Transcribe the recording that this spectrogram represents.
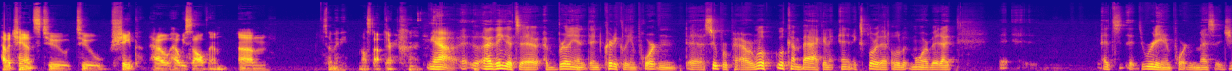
have a chance to to shape how how we solve them. Um, so maybe I'll stop there. yeah, I think that's a, a, brilliant and critically important uh, superpower. We'll we'll come back and, and explore that a little bit more. But I, it's it's really an important message.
